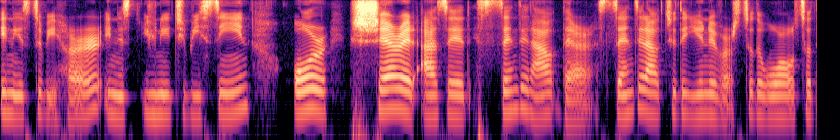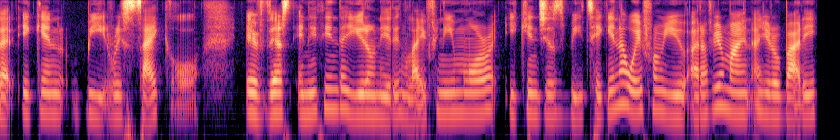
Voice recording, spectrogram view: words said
it needs to be heard, it needs, you need to be seen or share it as it send it out there send it out to the universe to the world so that it can be recycled. If there's anything that you don't need in life anymore it can just be taken away from you out of your mind and your body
